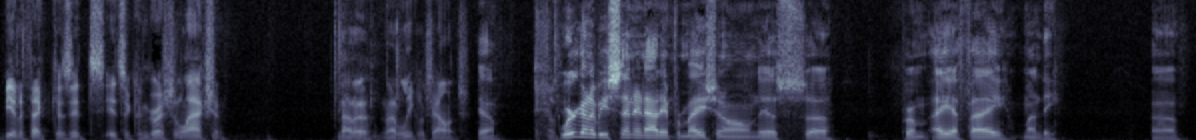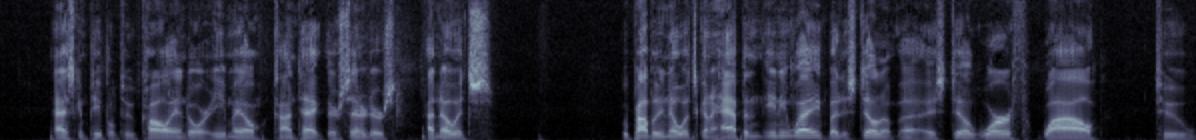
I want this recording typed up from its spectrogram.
be in effect because it's it's a congressional action, not a not a legal challenge. Yeah. We're going to be sending out information on this uh, from AFA Monday, uh, asking people to call and or email, contact their senators. I know it's we probably know what's going to happen anyway, but it's still uh, it's still worthwhile to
